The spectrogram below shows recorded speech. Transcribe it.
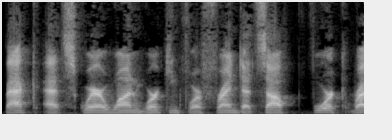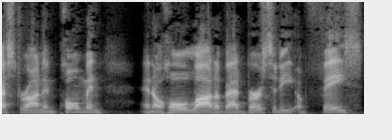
back at square one working for a friend at South Fork Restaurant in Pullman and a whole lot of adversity of face.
